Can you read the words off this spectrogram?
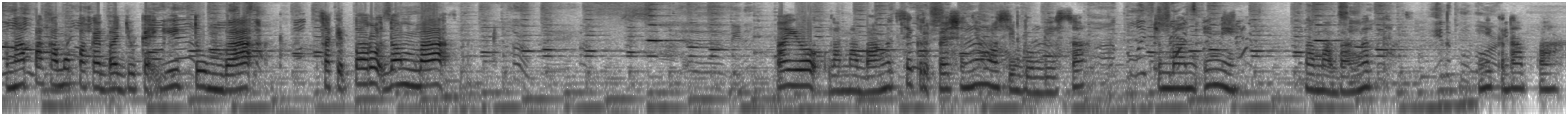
Kenapa kamu pakai baju kayak gitu mbak? Sakit perut dong mbak. Ayo lama banget sih group passionnya masih belum bisa. Cuman ini lama banget. Ini kenapa?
